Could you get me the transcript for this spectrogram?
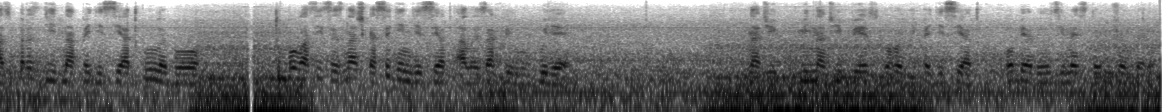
A zbrzdiť na 50, lebo tu bola síce značka 70, ale za chvíľu bude na, G, mi na GPS hodí 50. Objavil si mesto Ružomberok.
